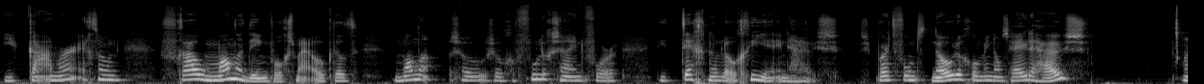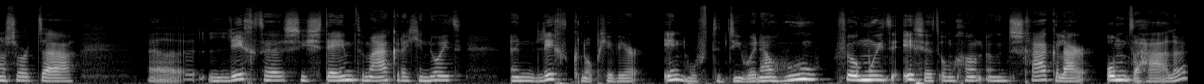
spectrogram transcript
in je kamer. Echt zo'n vrouw-mannen ding volgens mij ook. Dat mannen zo, zo gevoelig zijn voor die technologieën in huis. Dus Bart vond het nodig om in ons hele huis een soort uh, lichte systeem te maken dat je nooit een lichtknopje weer in hoeft te duwen. Nou, hoeveel moeite is het om gewoon een schakelaar om te halen?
